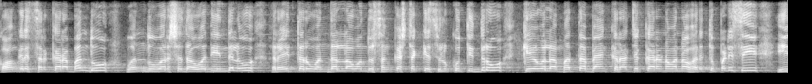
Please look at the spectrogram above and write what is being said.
ಕಾಂಗ್ರೆಸ್ ಸರ್ಕಾರ ಬಂದು ಒಂದು ವರ್ಷದ ಅವಧಿಯಿಂದಲೂ ರೈತರು ಒಂದಲ್ಲ ಒಂದು ಸಂಕಷ್ಟಕ್ಕೆ ಸಿಲುಕುತ್ತಿದ್ದರೂ ಕೇವಲ ಮತ ಬ್ಯಾಂಕ್ ರಾಜಕಾರಣವನ್ನು ಹೊರತುಪಡಿಸಿ ಈ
